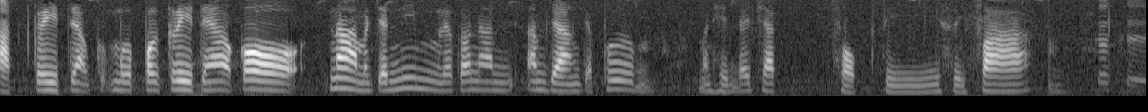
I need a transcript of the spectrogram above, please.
ตัดกรีดเนี่ยเมื่อเปิดกรีดเนี่ยก็หน้ามันจะนิ่มแล้วก็น้ำน้ำยางจะเพิ่ม มันเห็นได้ชัดศพสีสีฟ้า ก็คือ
